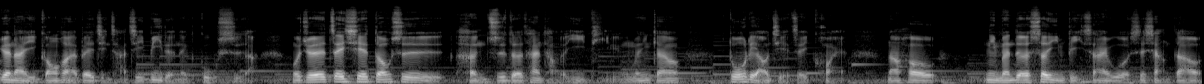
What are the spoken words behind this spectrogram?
越南移工后来被警察击毙的那个故事啊。我觉得这些都是很值得探讨的议题，我们应该要多了解这一块。然后你们的摄影比赛，我是想到，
